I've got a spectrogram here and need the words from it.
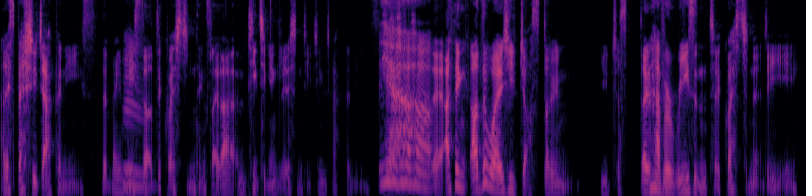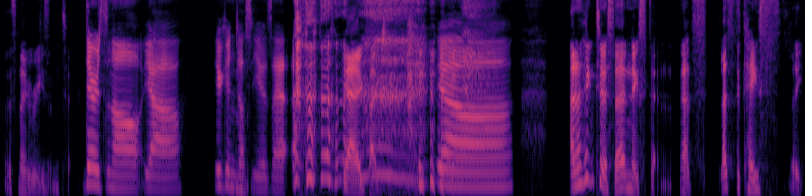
and especially japanese that made me Mm. start to question things like that and teaching english and teaching japanese Yeah. i think otherwise you just don't you just don't have a reason to question it do you there's no reason to There's no yeah. You can Mm. just use it. Yeah, exactly. yeah. and I think to a certain extent, that's that's the case. Like,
